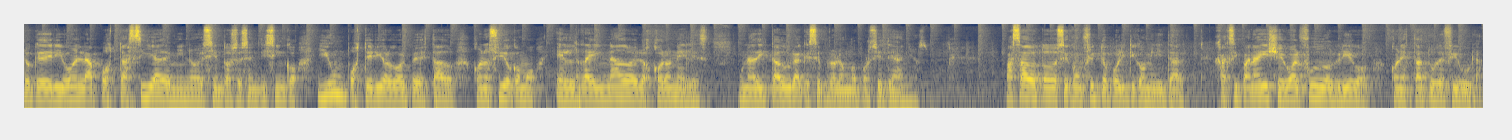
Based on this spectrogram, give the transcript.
lo que derivó en la apostasía de 1965 y un posterior golpe de Estado, conocido como el Reinado de los Coroneles, una dictadura que se prolongó por siete años. Pasado todo ese conflicto político-militar, Haxipanagui llegó al fútbol griego con estatus de figura.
